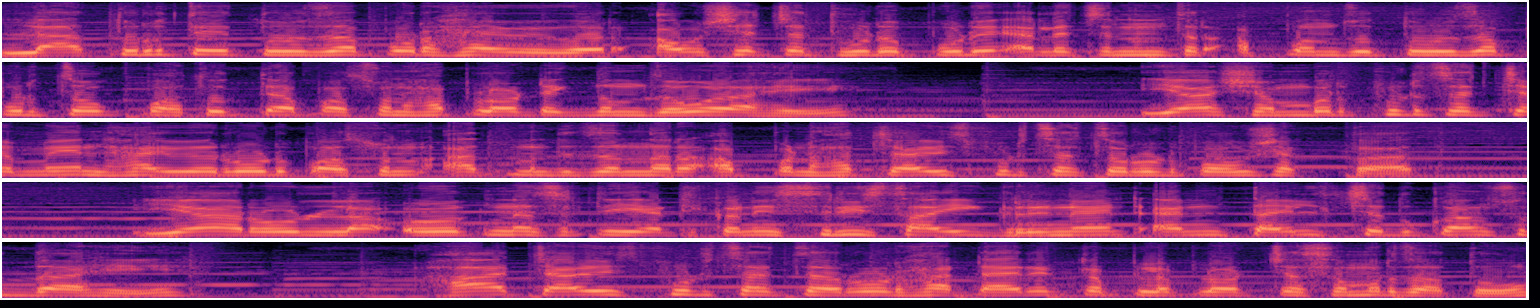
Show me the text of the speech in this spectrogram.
लातूर ते तुळजापूर हायवेवर औशाच्या थोडं पुढे आल्याच्यानंतर आपण जो तुळजापूर चौक पाहतो त्यापासून हा प्लॉट एकदम जवळ आहे. या शंभर फूट साईजच्या मेन हायवे रोडपासून आतमध्ये जाणारा आपण हा चाळीस फूट साईजचा रोड पाहू शकतात. या रोडला ओळखण्यासाठी या ठिकाणी श्री साई ग्रेनाईट अँड टाईल्सचे दुकान सुद्धा आहे. हा चाळीस फूट साईजचा रोड हा डायरेक्ट आपल्या प्लॉटच्या समोर जातो.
